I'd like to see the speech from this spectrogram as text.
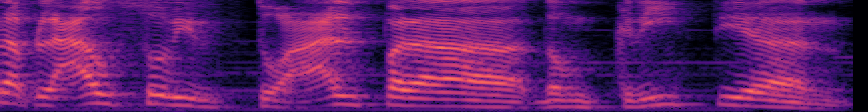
Un aplauso virtual para don Cristian.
